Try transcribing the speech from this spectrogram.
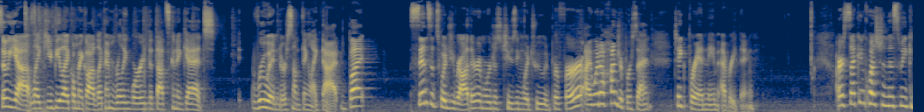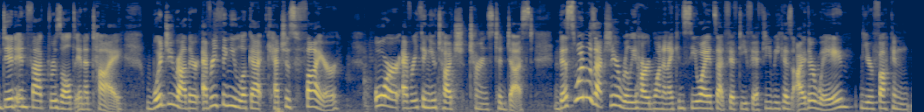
so yeah, like you'd be like, oh my God, like I'm really worried that that's going to get ruined or something like that. But since it's Would You Rather and we're just choosing which we would prefer, I would 100% take brand name everything. Our second question this week did, in fact, result in a tie. Would you rather everything you look at catches fire or everything you touch turns to dust? This one was actually a really hard one, and I can see why it's at 50 50 because either way, you're fucking,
